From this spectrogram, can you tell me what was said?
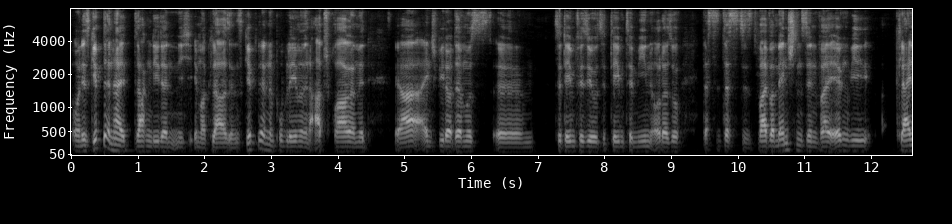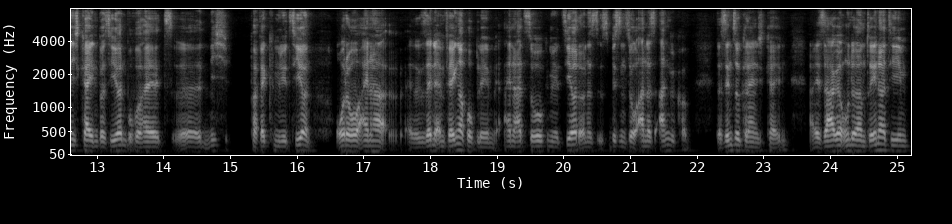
und es gibt dann halt Sachen, die dann nicht immer klar sind. Es gibt dann Probleme in Absprache mit, ja, ein Spieler, der muss ähm, zu dem Physio, zu dem Termin oder so. Das, das, das, weil wir Menschen sind, weil irgendwie Kleinigkeiten passieren, wo wir halt äh, nicht perfekt kommunizieren. Oder wo einer, also Sender-Empfänger-Problem, einer hat so kommuniziert und es ist ein bisschen so anders angekommen. Das sind so Kleinigkeiten. Aber ich sage, unter einem Trainerteam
